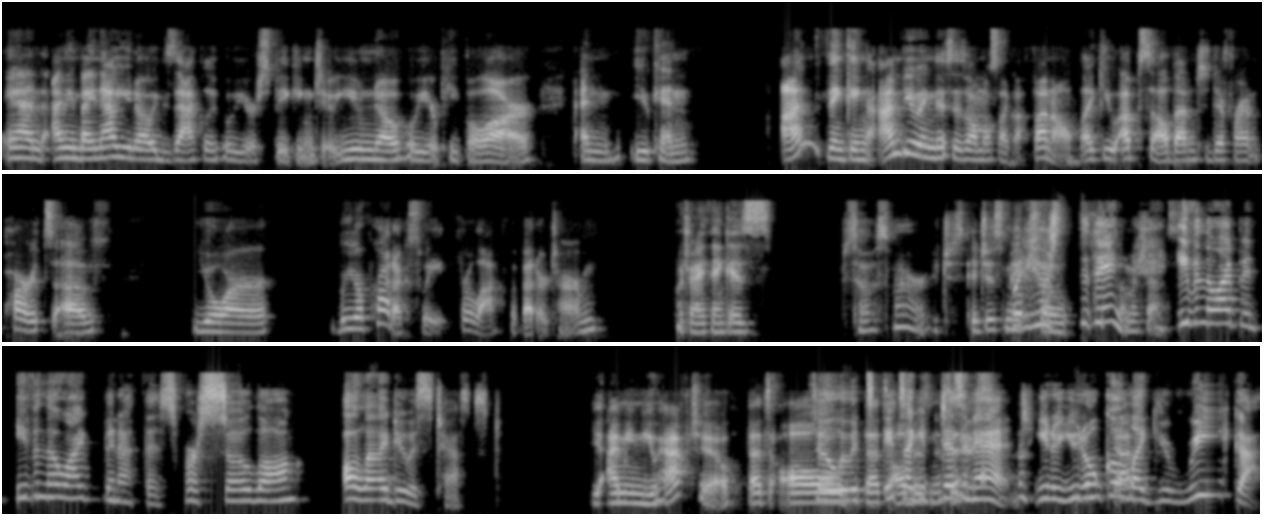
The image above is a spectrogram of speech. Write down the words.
and i mean by now you know exactly who you're speaking to you know who your people are and you can I'm thinking I'm viewing this as almost like a funnel. Like you upsell them to different parts of your your product suite, for lack of a better term, which I think is so smart. It just it just makes. But here's so, the thing: so even though I've been even though I've been at this for so long, all I do is test. Yeah, I mean, you have to. That's all. So it's, it's like it doesn't end. You know, you don't go yeah. like eureka.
